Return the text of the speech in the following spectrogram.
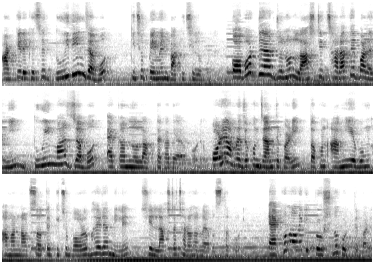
আটকে রেখেছে দুই দিন যাবত কিছু পেমেন্ট বাকি ছিল। কবর দেওয়ার জন্য লাশটি ছাড়াতে পারেনি দুই মাস যাবত একান্ন লাখ টাকা দেওয়ার পরে পরে আমরা যখন জানতে পারি, তখন আমি এবং আমার নর্থ সাউথের কিছু বড় ভাইরা মিলে সেই লাশটা ছাড়ানোর ব্যবস্থা করি। এখন অনেকে প্রশ্ন করতে পারে,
